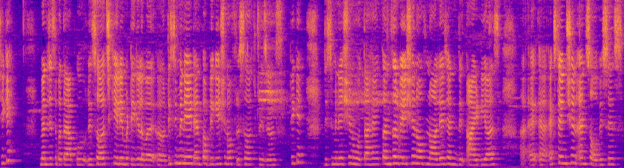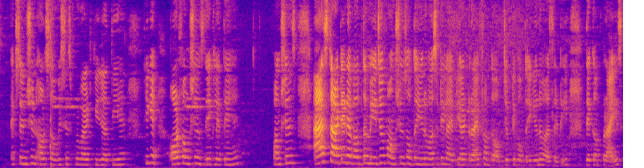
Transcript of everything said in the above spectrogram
ठीक है? मैंने जैसे बताया आपको रिसर्च के लिए material disseminate and publication of research results ठीक है? डिसमिनेशन होता है conservation of knowledge and ideas extension and services extension और सर्विसेज़ प्रोवाइड की जाती है, ठीक है? और फ़ंक्शंस देख लेते हैं। Functions as started above the major functions of the university library are derived from the objective of the university they comprise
